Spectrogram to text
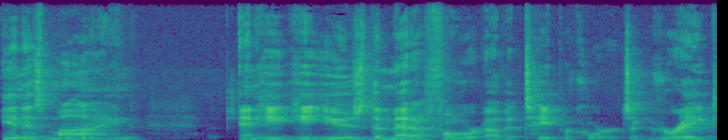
in his mind and he, he used the metaphor of a tape recorder. It's a great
